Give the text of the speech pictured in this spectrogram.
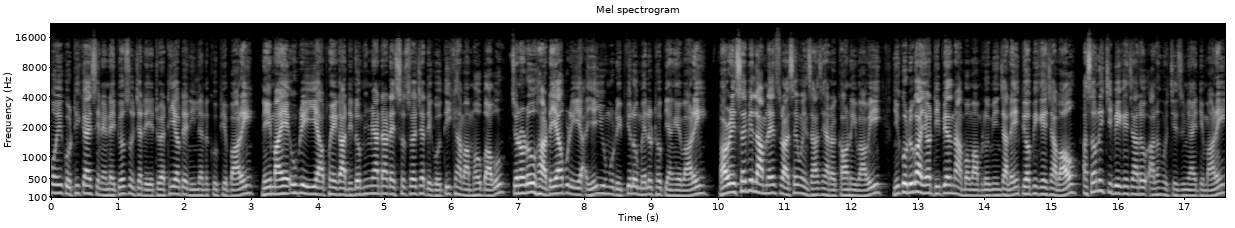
ပုံရိပ်ကိုထိခိုက်စေနိုင်တဲ့ပြောဆိုချက်တွေအတွက်ထိရောက်တဲ့နည်းလမ်းတစ်ခုဖြစ်ပါတယ်နေမာရဲ့ဥပဒေရေးရာအဖွဲ့ကဒီလိုမျှမျှတတဲ့ဆွဆွဲချက်တွေကိုတီးခံမှာမဟုတ်ပါဘူးကျွန်တော်တို့ဟာတရားဥပဒေရေးအရေးယူမှုတွေပြုလုပ်မယ်လို့ထုတ်ပြန်ခဲ့ပါတယ်ဘာတွေဆက်ဖြစ်လာမလဲဆိုတာစိတ်ဝင်စားစရာတော့ကောင်းနေပါပြီညီကိုတို့ကရောဒီပြဿနာပေါ်မှာဘယ်လိုမြင်ကြလဲပြောပြခဲ့ကြပါဦးအဆုံးထိကြည့်ပေးခဲ့ကြလို့အားလုံးကိုကျေးဇူးများတင်ပါတယ်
